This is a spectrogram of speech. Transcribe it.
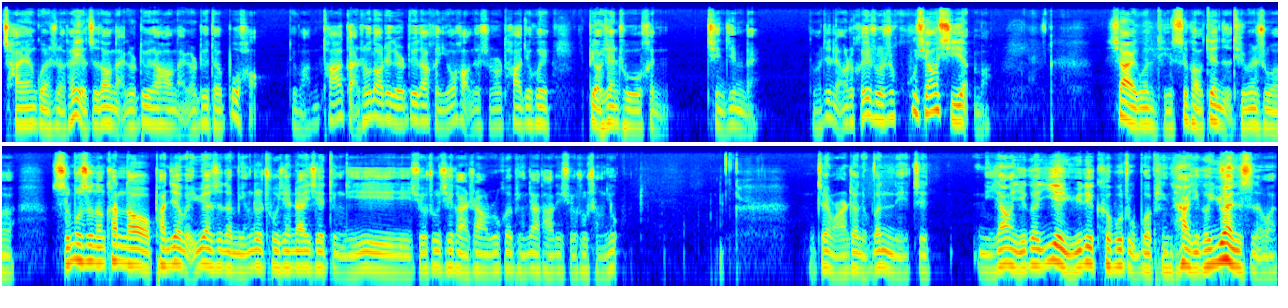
察言观色，它也知道哪个对它好，哪个对它不好，对吧？它感受到这个人对它很友好的时候，它就会表现出很亲近呗，对吧？这两个是可以说是互相吸引吧。下一个问题，思考电子提问说，时不时能看到潘建伟院士的名字出现在一些顶级学术期刊上，如何评价他的学术成就？这玩意儿叫你问的，这你让一个业余的科普主播评价一个院士，我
